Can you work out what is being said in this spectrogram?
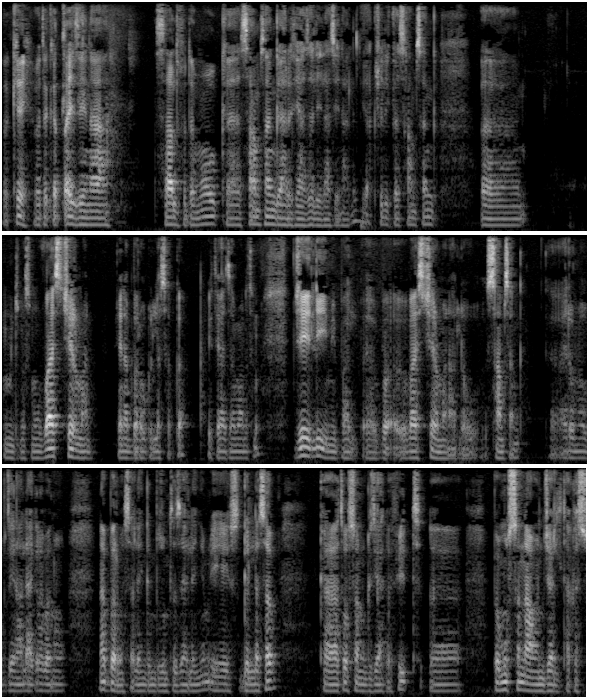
okay ወደ ቀጣይ ዜና ሳልፍ ደግሞ ከሳምሰንግ ጋር የተያዘ ሌላ ዜና አለ። actually ከሳምሰንግ ምንድነው ስሙ? vice chairman የነበረው ግለሰብ ጋር የተያዘ ማለት ነው። ጄ ሊ የሚባል vice chairman አለው ሳምሰንግ። I don't know ዜና ላይ አቅርበነው ነበር መሰለኝ ግን ብዙም ትዝ አይለኝም። ይሄ ግለሰብ ከተወሰኑ ጊዜያት በፊት በሙስና ወንጀል ተከሶ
